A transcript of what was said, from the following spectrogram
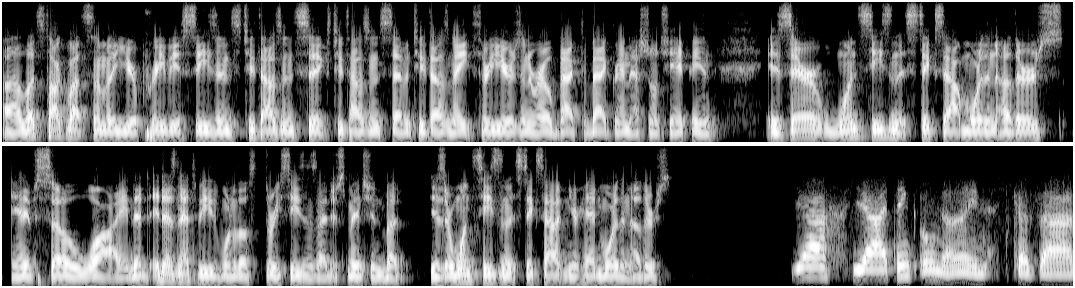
uh, let's talk about some of your previous seasons: 2006, 2007, 2008, three years in a row, back-to-back Grand National champion. Is there one season that sticks out more than others, and if so, why? And it, it doesn't have to be one of those three seasons I just mentioned, but is there one season that sticks out in your head more than others? Yeah, yeah, I think 09 because uh,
